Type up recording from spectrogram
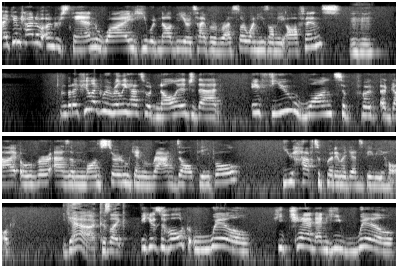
I can kind of understand why he would not be your type of wrestler when he's on the offense. Mm-hmm. But I feel like we really have to acknowledge that if you want to put a guy over as a monster who can ragdoll people, you have to put him against BB Hulk. yeah, because like because Hulk will, he can, and he will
